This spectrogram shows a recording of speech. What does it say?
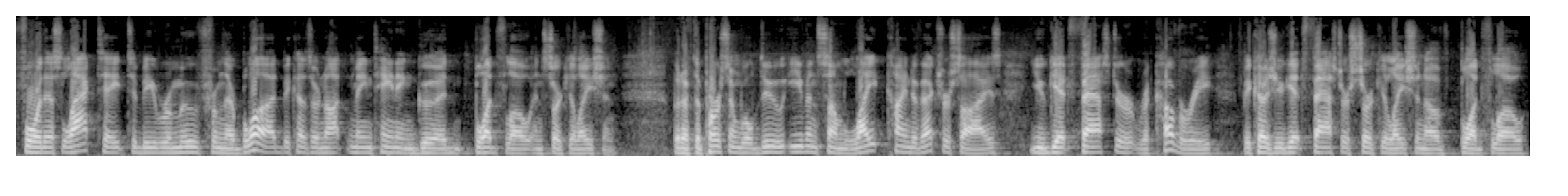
for this lactate to be removed from their blood because they're not maintaining good blood flow and circulation. But if the person will do even some light kind of exercise, you get faster recovery because you get faster circulation of blood flow,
